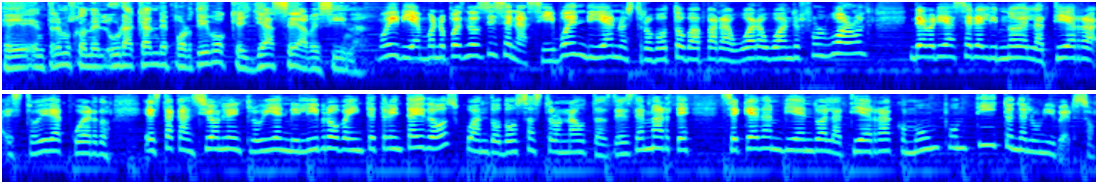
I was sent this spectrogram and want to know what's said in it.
eh, entremos con el huracán deportivo que ya se avecina. Muy bien, bueno, pues nos dicen así, buen día, nuestro voto va para What a Wonderful World, debería ser el himno de la Tierra, estoy de acuerdo. Esta canción la incluí en mi libro 2032, cuando dos astronautas desde Marte se quedan viendo a la Tierra como un puntito en el universo.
